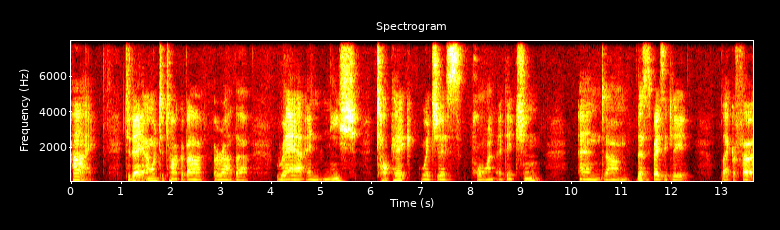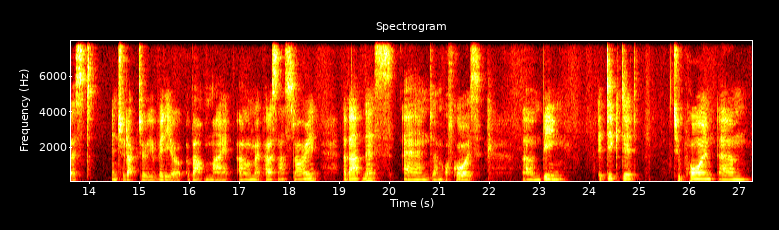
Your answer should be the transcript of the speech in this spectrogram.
Hi! Today I want to talk about a rather rare and niche topic which is porn addiction and um, this is basically like a first introductory video about my own, my personal story about this and um, of course um, being addicted to porn um,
